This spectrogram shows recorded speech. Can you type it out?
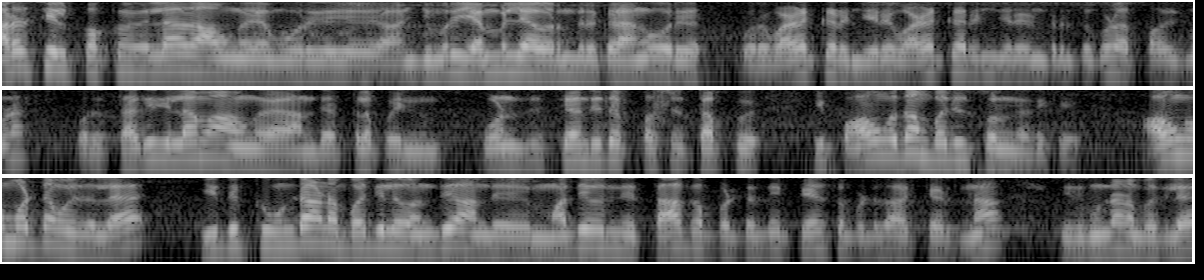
அரசியல் பக்கம் இல்லாத அவங்க ஒரு அஞ்சு முறை எம்எல்ஏ இருந்திருக்கிறாங்க ஒரு ஒரு வழக்கறிஞர் வழக்கறிஞர்ன்றது கூட பார்க்கணும் ஒரு தகுதி இல்லாமல் அவங்க அந்த இடத்துல போய் போனது சேர்ந்தது ஃபஸ்ட்டு தப்பு. இப்போ அவங்க தான் பதில் சொன்னதுக்கு அவங்க மட்டும் இதில் இதுக்கு உண்டான பதிலை வந்து அந்த மதியவதனை தாக்கப்பட்டது பேசப்பட்டது கேட்டுனா இதுக்கு உண்டான பதிலை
